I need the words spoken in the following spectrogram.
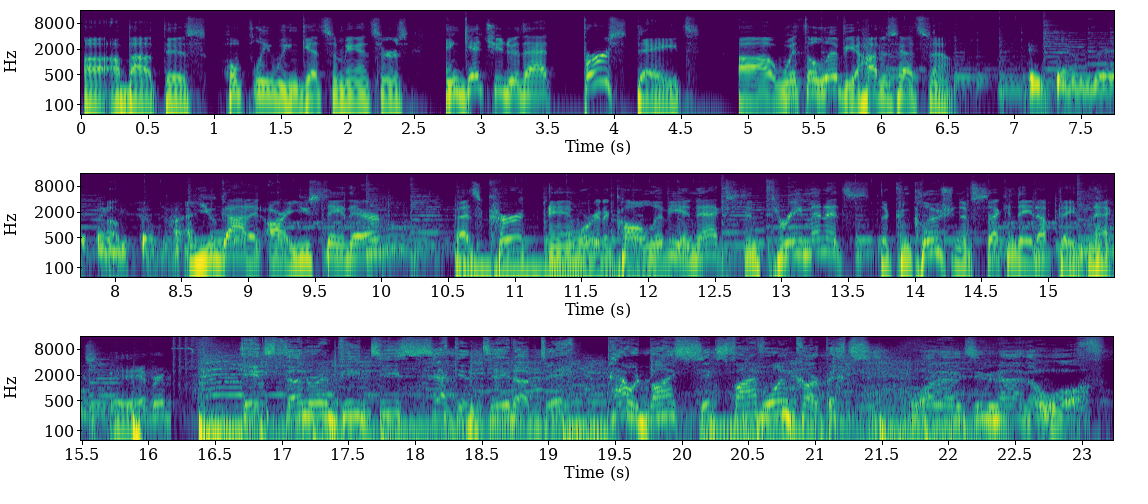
uh, about this. Hopefully, we can get some answers and get you to that first date uh, with Olivia. How does that sound? It sounds great. Thank you so much. You got it. All right, you stay there. That's Kurt, and we're going to call Olivia next in three minutes. The conclusion of second date update next. It's Thunder and PT's second date update, powered by 651 Carpets. 1029 The Wolf.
